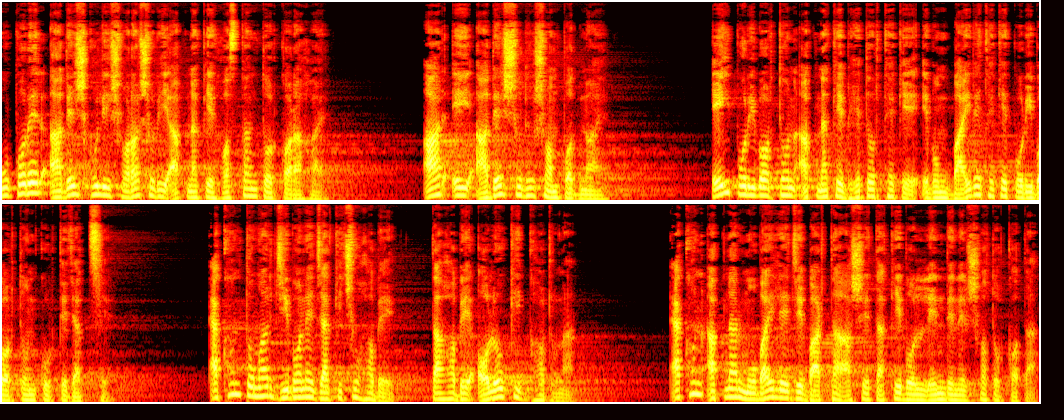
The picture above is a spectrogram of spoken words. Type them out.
উপরের আদেশগুলি সরাসরি আপনাকে হস্তান্তর করা হয়। আর এই আদেশ শুধু সম্পদ নয়। এই পরিবর্তন আপনাকে ভেতর থেকে এবং বাইরে থেকে পরিবর্তন করতে যাচ্ছে। এখন তোমার জীবনে যা কিছু হবে, তা হবে অলৌকিক ঘটনা। এখন আপনার মোবাইলে যে বার্তা আসে তা কেবল লেনদেনের সতর্কতা।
